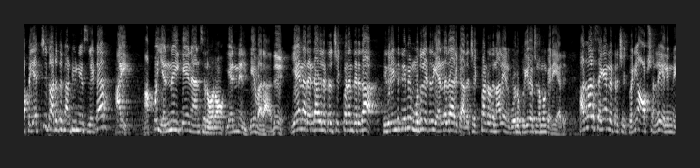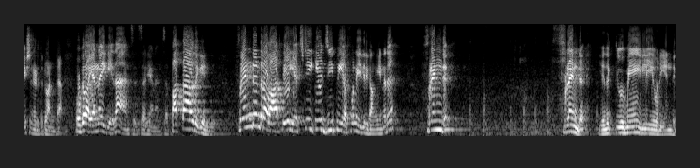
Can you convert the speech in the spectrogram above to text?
அப்ப எச்சுக்கு அடுத்த கண்டினியூஸ் லெட்டர் ஐ அப்ப என்ஐகே ஆன்சர் வரும். என்எல்கே வராது. ஏன்னா ரெண்டாவது லெட்டர் செக் பண்ண தெரியுதா இது ரெண்டுத்துலயுமே முதல் லெட்டர் என்ன தான் இருக்கு. அதை செக் பண்றதுனால எனக்கு ஒரு பிரயோஜனமும் கிடையாது. அதனால செகண்ட் லெட்டர் செக் பண்ணி ஆப்ஷன்ல எலிமினேஷன் எடுத்துட்டு வந்துட்டேன். ஓகேவா என்ஐகே தான் ஆன்சர் சரியான ஆன்சர் பத்தாவது கேள்வி. ஃப்ரெண்டுன்ற வார்த்தையை ஹெச்டிகே ஜிபிஎஃப்னு எழுதியிருக்காங்க. என்னது? ஃப்ரெண்டு ஃப்ரெண்ட் எதுக்குமே இல்லையே ஒரு எண்டு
